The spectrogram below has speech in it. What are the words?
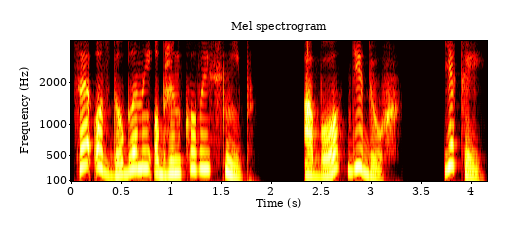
це оздоблений обжинковий сніп або дідух. Який?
